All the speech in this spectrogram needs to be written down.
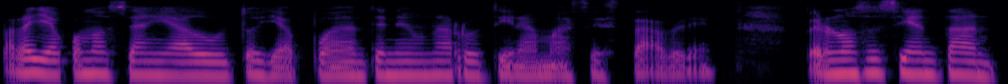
para ya cuando sean ya adultos ya puedan tener una rutina más estable, pero no se sientan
